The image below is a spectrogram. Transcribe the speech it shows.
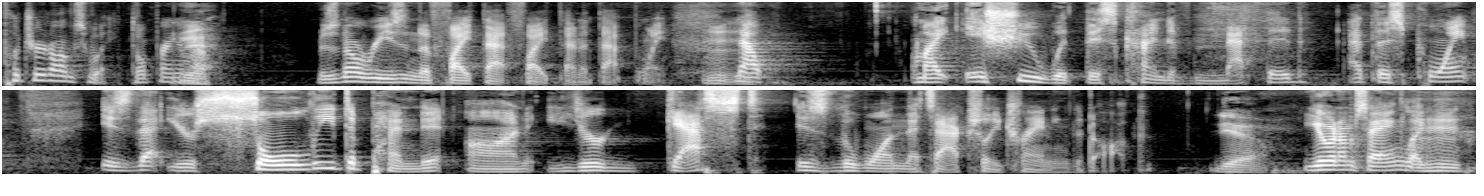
put your dogs away. Don't bring them Yeah. out. There's no reason to fight that fight then at that point. Now, my issue with this kind of method at this point is that you're solely dependent on your guest is the one that's actually training the dog. Yeah. You know what I'm saying? Like, mm-hmm.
